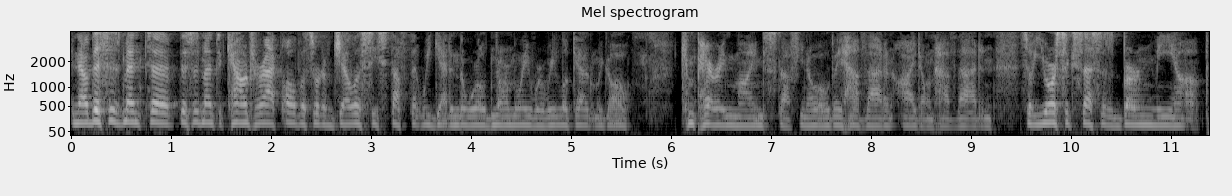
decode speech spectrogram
and now this is meant to this is meant to counteract all the sort of jealousy stuff that we get in the world normally where we look at and we go comparing mind stuff you know oh they have that and i don't have that and so your successes burn me up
